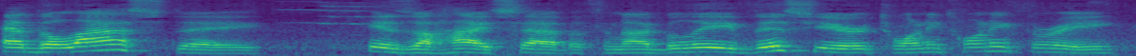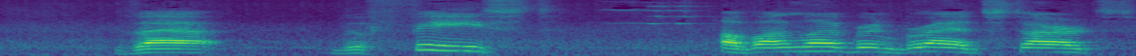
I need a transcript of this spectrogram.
And the last day is a high Sabbath. And I believe this year, 2023, that the feast of unleavened bread starts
